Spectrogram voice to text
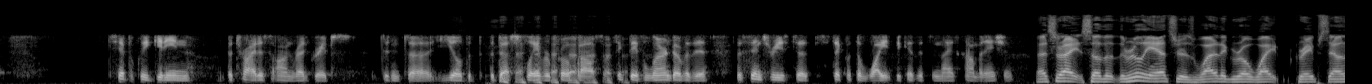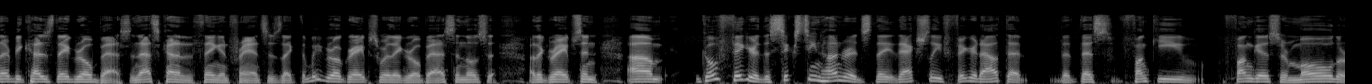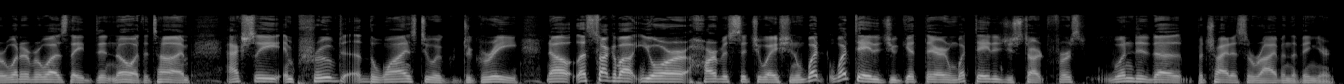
typically getting botrytis on red grapes didn't uh, yield the, the best flavor profile. So I think they've learned over the, the centuries to stick with the white because it's a nice combination. That's right. So the, the really answer is why do they grow white grapes down there? Because they grow best, and that's kind of the thing in France is like we grow grapes where they grow best, and those are the grapes. And um, go figure, the 1600s they, they actually figured out that that this funky fungus or mold or whatever it was they didn't know at the time actually improved the wines to a degree. Now let's talk about your harvest situation. What what day did you get there, and what day did you start first? When did uh, botrytis arrive in the vineyard?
